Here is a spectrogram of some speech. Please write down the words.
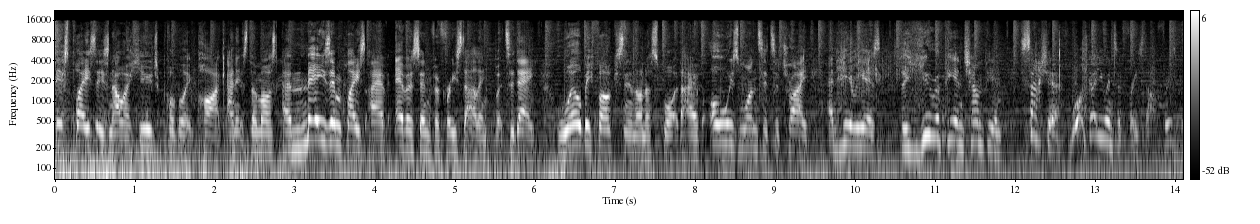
This place is now a huge public park and it's the most amazing place I have ever seen for freestyling. But today we'll be focusing on a sport that I have always wanted to try. And here he is, the European champion, Sasha. What got you into freestyle frisbee?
